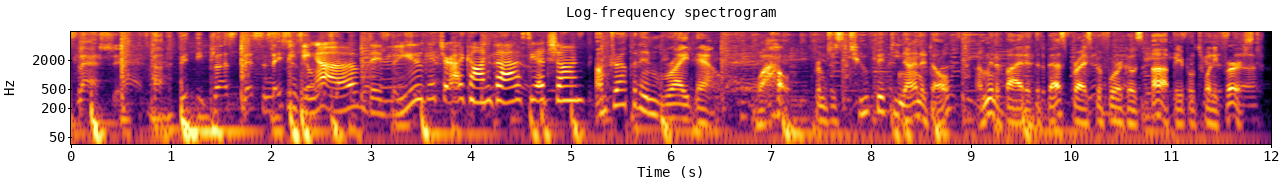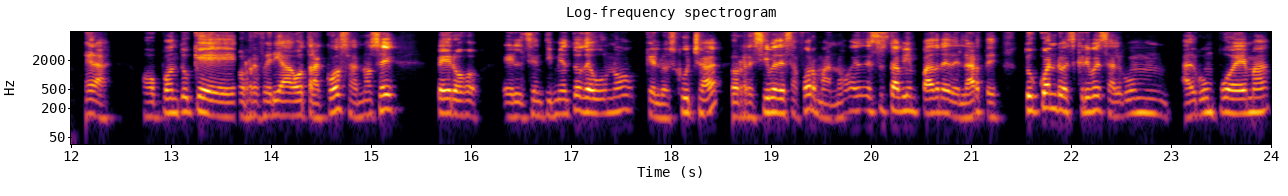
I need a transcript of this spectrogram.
slashing. 50 plus destinations. Speaking of, did you get your icon pass yet, Sean? I'm dropping in right now. Wow. From just 259 adult, I'm going to buy it at the best price before it goes up April 21st. Era, o pon tú que refería a otra cosa, no sé, pero el sentimiento de uno que lo escucha lo recibe de esa forma, ¿no? E-, eso está bien padre del arte. Tú cuando escribes algún, algún poema,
